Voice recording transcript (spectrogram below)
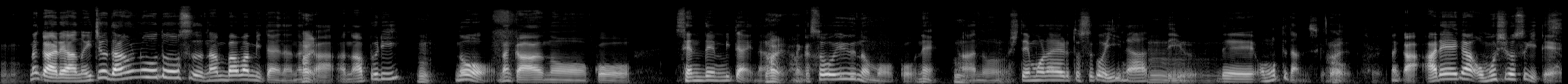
え。うん。なんかあれあの一応ダウンロード数ナンバーワンみたいななんか、はあのアプリうん。のなんかあのこう宣伝みたいな、はい。はいなんかそういうのもこうね、うん。あのしてもらえるとすごいいいなっていう、うん。で思ってたんですけど、はいはい。なんかあれが面白すぎて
